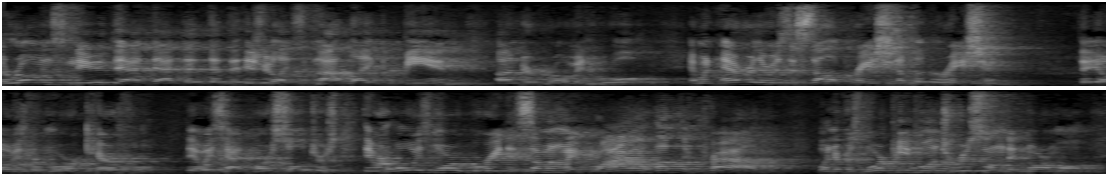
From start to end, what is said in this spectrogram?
The Romans knew that, that, that, that, the Israelites did not like being under Roman rule. And whenever there was a celebration of liberation, they always were more careful. They always had more soldiers. They were always more worried that someone might rile up the crowd when there was more people in Jerusalem than normal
